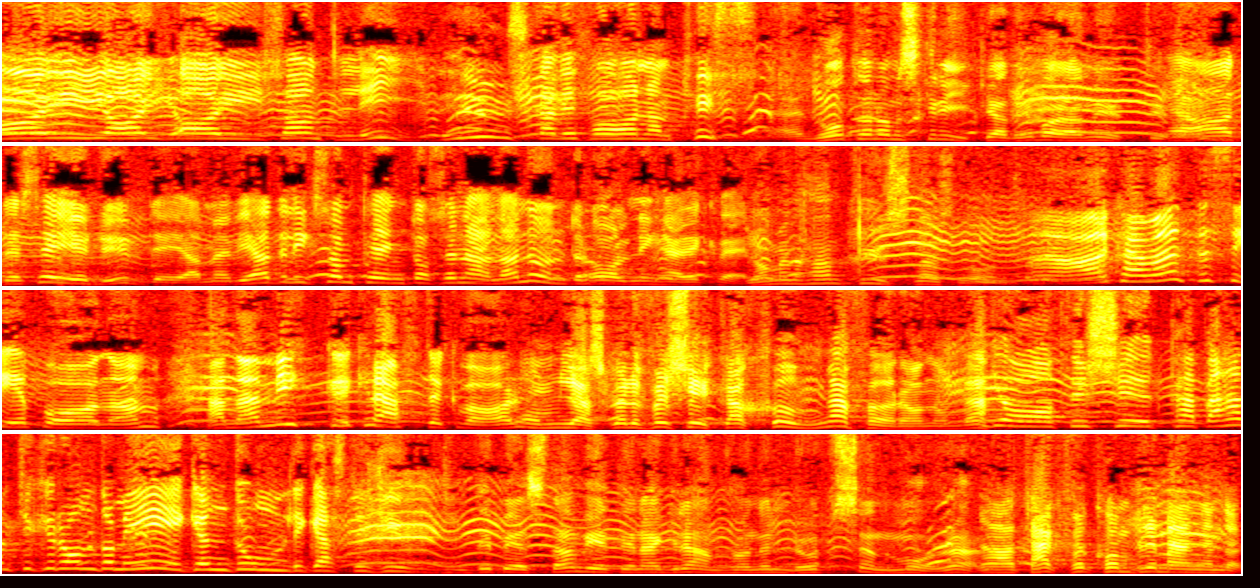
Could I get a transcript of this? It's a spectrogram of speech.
Oj, oj, oj, sånt liv. Hur ska vi få honom tyst? Låt honom skrika, det är bara nyttigt. Ja, det säger du det, ja. Men vi hade liksom tänkt oss en annan underhållning här ikväll. Ja, men han tystnar snart. Ja, kan man inte se på honom. Han har mycket krafter kvar. Om jag skulle försöka sjunga för honom, va? Ja, försök pappa. Han tycker om de egendomligaste ljud. Det bästa han vet är när grannhunden Lufsen morrar. Ja, tack för komplimangen då.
